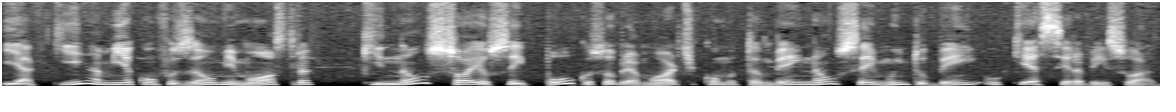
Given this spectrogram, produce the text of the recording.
E aqui a minha confusão me mostra que não só eu sei pouco sobre a morte, como também não sei muito bem o que é ser abençoado.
